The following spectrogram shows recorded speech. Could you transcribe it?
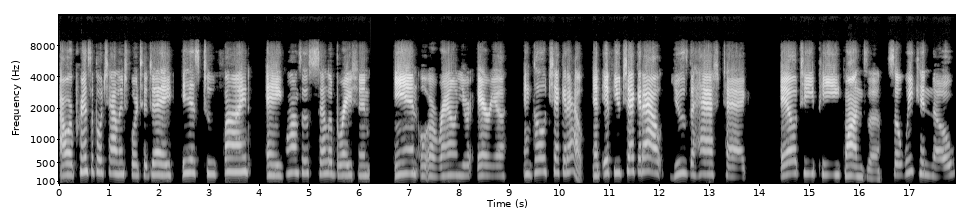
Our principal challenge for today is to find a Kwanzaa celebration in or around your area and go check it out. And if you check it out, use the hashtag LTP Kwanzaa so we can know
